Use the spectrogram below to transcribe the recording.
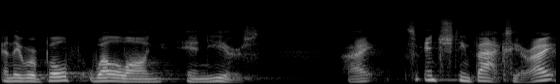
and they were both well along in years. All right? Some interesting facts here, right?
